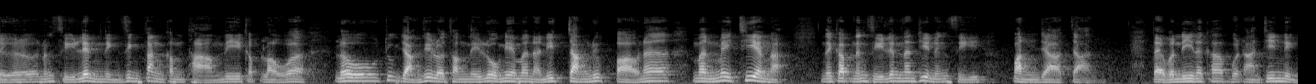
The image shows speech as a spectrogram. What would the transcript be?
นอหนังสือเล่มหนึ่ง ซึ่งตั้งคำถามนี้กับเราว่าเราทุกอย่างที่เราทำในโลกเนี่ยมันอนิจจังหรือเปล่านะ มันไม่เที่ยงอะนะครับหนังสือเล่มนั้นที่หนังสือปัญญาจารย์ แต่วันนี้นะครับบทอ่านที่หนึ่ง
